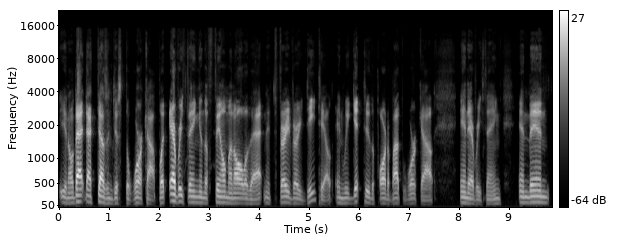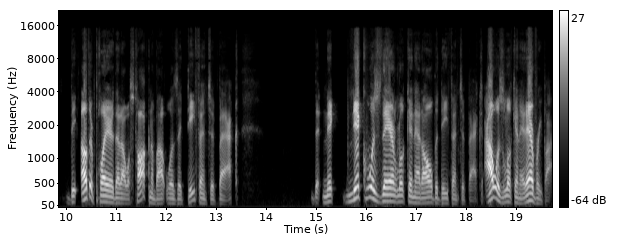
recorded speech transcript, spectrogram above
you know that that doesn't just the workout but everything in the film and all of that. And it's very very detailed. And we get to the part about the workout and everything. And then the other player that i was talking about was a defensive back that nick nick was there looking at all the defensive backs i was looking at everybody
